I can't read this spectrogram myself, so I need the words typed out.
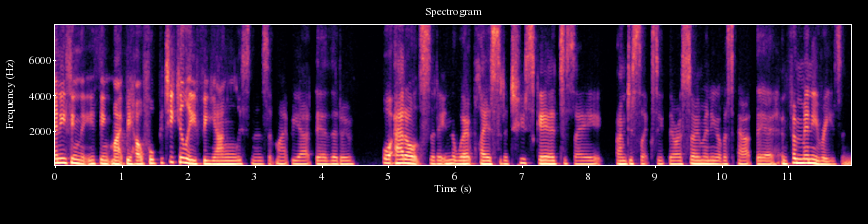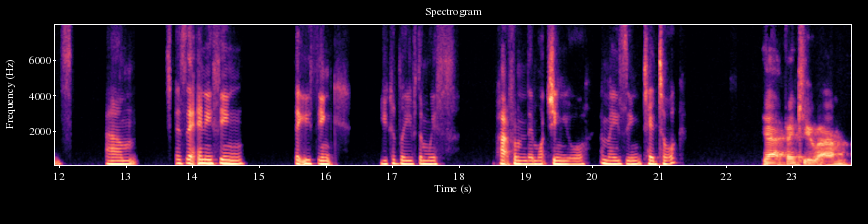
anything that you think might be helpful, particularly for young listeners that might be out there that are, or adults that are in the workplace that are too scared to say, I'm dyslexic. There are so many of us out there, and for many reasons. Um, is there anything that you think you could leave them with, apart from them watching your amazing TED talk? Yeah, thank you. Um,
